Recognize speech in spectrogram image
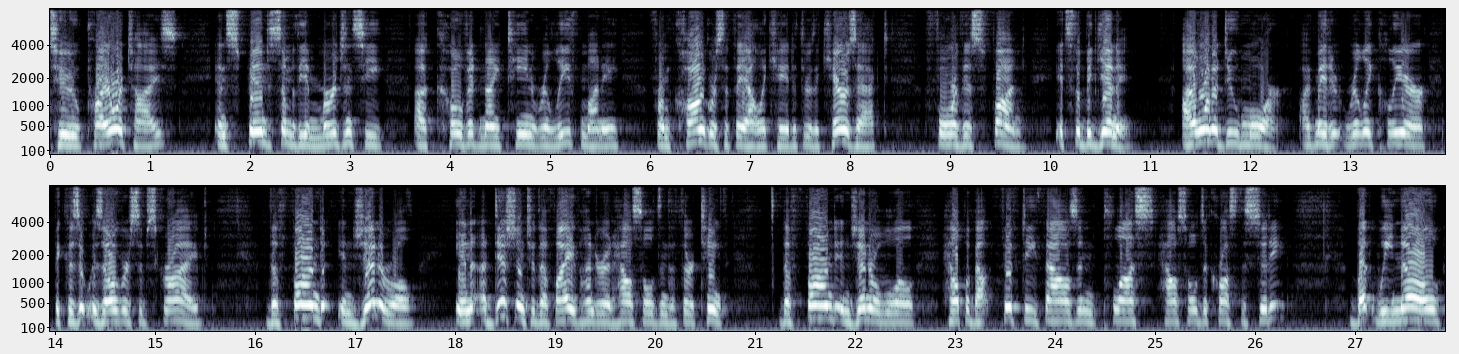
to prioritize and spend some of the emergency uh, COVID 19 relief money from Congress that they allocated through the CARES Act for this fund. It's the beginning. I want to do more. I've made it really clear because it was oversubscribed. The fund in general, in addition to the 500 households in the 13th, the fund in general will help about 50,000 plus households across the city. But we know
